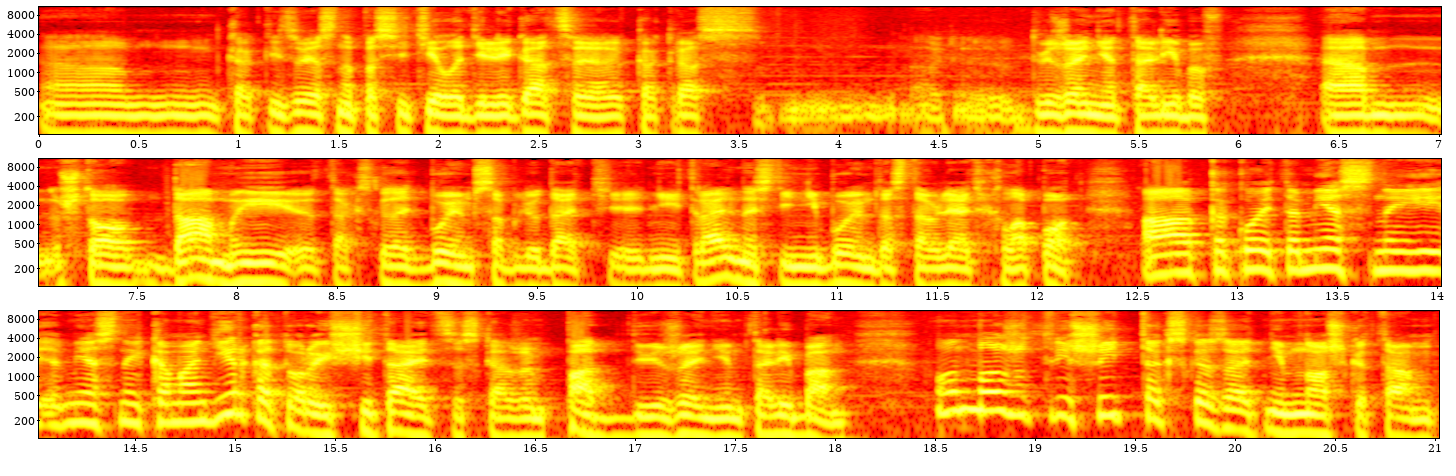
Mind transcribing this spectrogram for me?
как известно, посетила делегация как раз движения талибов, эм, что да, мы, так сказать, будем соблюдать нейтральность и не будем доставлять хлопот. А какой-то местный, местный командир, который считается, скажем, под движением Талибан, он может решить, так сказать, немножко там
